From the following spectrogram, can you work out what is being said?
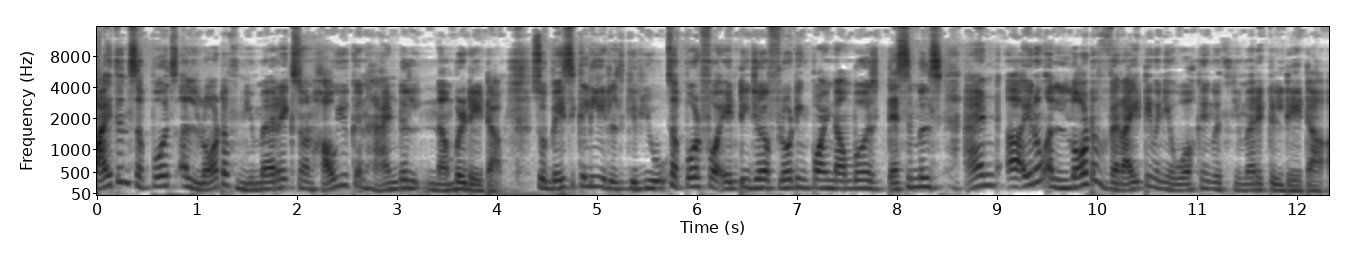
python supports a lot of numerics on how you can handle number data. So basically it'll give you support for integer floating point numbers decimals and uh, you know a lot of variety when you're working with numerical data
